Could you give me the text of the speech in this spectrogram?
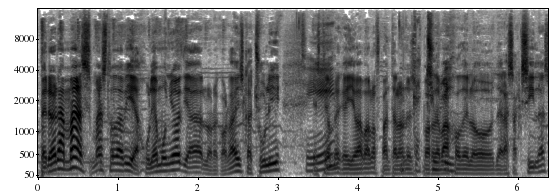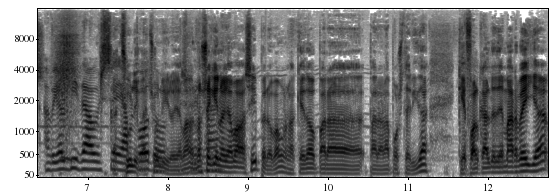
Pero era más, más todavía. Julián Muñoz, ya lo recordáis, Cachuli, Sí. este hombre que llevaba los pantalones por debajo de, los- de las axilas. Había olvidado ese Cachuli, apodo. Cachuli lo llamaba. No sé quién lo llamaba así, pero vamos, ha quedado para, para la posteridad. Que fue alcalde de Marbella,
